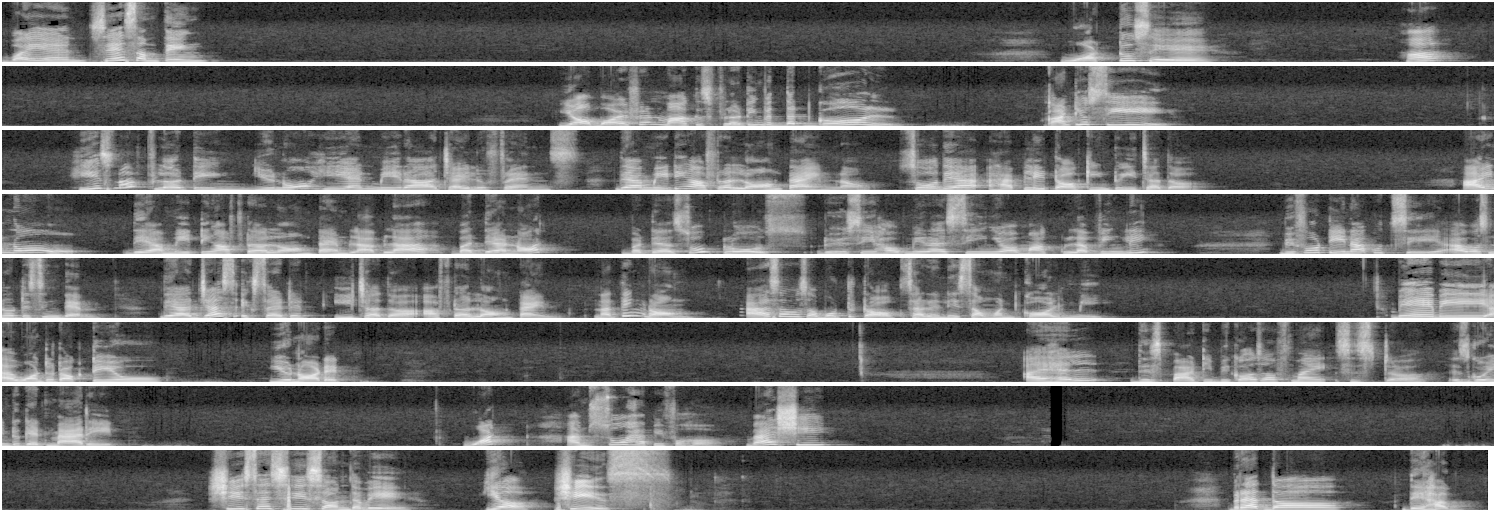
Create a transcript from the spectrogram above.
YN, say something. What to say? Huh? Your boyfriend Mark is flirting with that girl. Can't you see? He is not flirting. You know, he and Meera are childhood friends. They are meeting after a long time now. So they are happily talking to each other. I know they are meeting after a long time, blah blah, but they are not. But they are so close. Do you see how Meera is seeing your Mark lovingly? Before Tina could say, I was noticing them. They are just excited each other after a long time. Nothing wrong. As I was about to talk, suddenly someone called me. Baby, I want to talk to you. You nodded. I held this party because of my sister is going to get married. What? I'm so happy for her. Where's she? She says she's on the way. Yeah, she is. Brother, they hugged.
